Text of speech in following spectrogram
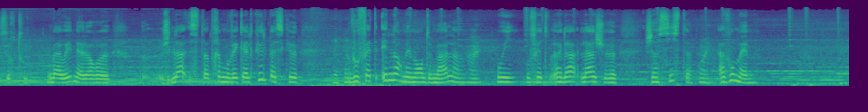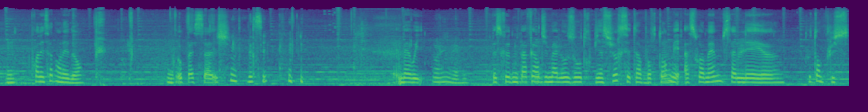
Surtout. Bah oui, mais alors euh, là, c'est un très mauvais calcul parce que vous faites énormément de mal. Ouais. Oui, vous faites. Là, là je, j'insiste Ouais. à vous-même. Prenez ça dans les dents. Au passage. Merci. Ben oui, Ouais, parce que ne pas faire du mal aux autres, bien sûr, c'est important, mais à soi-même, ça l'est euh, tout en plus.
